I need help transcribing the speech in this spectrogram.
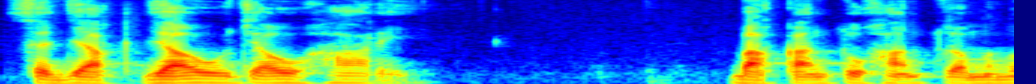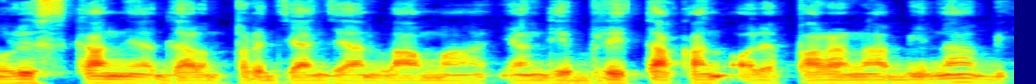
sejak jauh-jauh hari. Bahkan Tuhan sudah menuliskannya dalam perjanjian lama yang diberitakan oleh para nabi-nabi.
